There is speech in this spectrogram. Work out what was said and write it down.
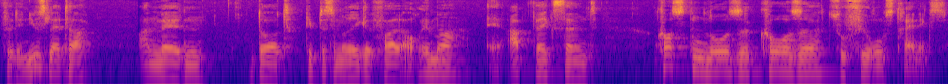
für den Newsletter anmelden. Dort gibt es im Regelfall auch immer äh, abwechselnd kostenlose Kurse zu Führungstrainings.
